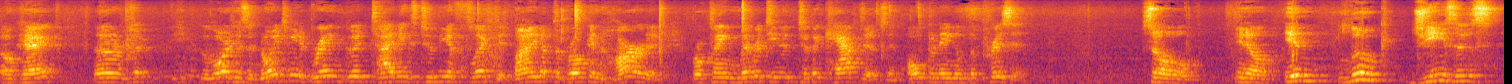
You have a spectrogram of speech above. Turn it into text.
Okay, the Lord has anointed me to bring good tidings to the afflicted, bind up the brokenhearted, proclaim liberty to the captives, and opening of the prison. So, you know, in Luke, Jesus'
